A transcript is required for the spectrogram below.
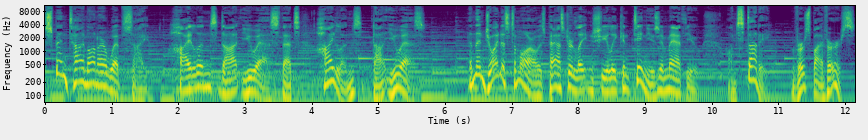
spend time on our website, highlands.us. That's highlands.us. And then join us tomorrow as Pastor Leighton Sheely continues in Matthew on Study, verse by verse.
